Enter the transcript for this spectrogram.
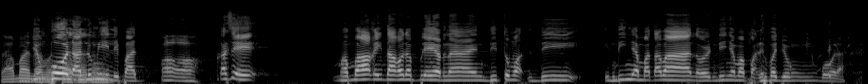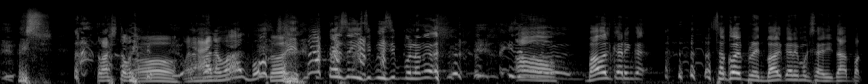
Tama yung naman, bola, tama lumilipad. Oo. Kasi, makakita ko ng player na hindi, tuma- di, hindi niya matamaan or hindi niya mapalipad yung bola. Trash talk. Oo. Wala naman, boss. Pero sa isip-isip mo lang isip mo Oo. lang yun. Bawal ka rin ka, sa girlfriend, bawal ka rin magsalita pag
